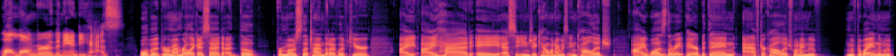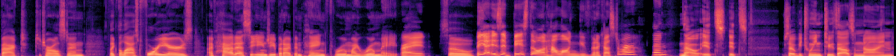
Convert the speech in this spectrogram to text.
a lot longer than Andy has. Well, but remember, like I said, uh, the for most of the time that I've lived here, I I had a SCENG account when I was in college. I was the ratepayer, but then after college, when I moved moved away and then moved back to Charleston, like the last four years, I've had SCENG, but I've been paying through my roommate. Right. So But yeah, is it based though on how long you've been a customer then? No, it's it's so between 2009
